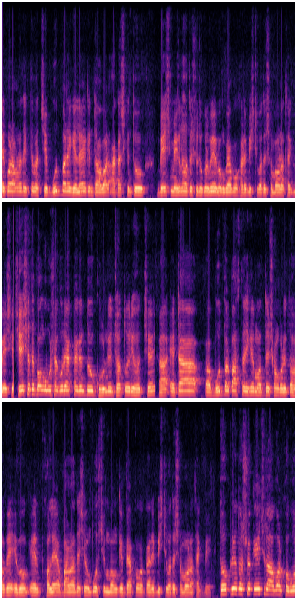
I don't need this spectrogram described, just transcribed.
এরপর আমরা দেখতে পাচ্ছি, বুধবারে গেলে কিন্তু আবার আকাশ কিন্তু বেশ মেঘলা হতে শুরু করবে এবং ব্যাপক হারে বৃষ্টিপাতের সম্ভাবনা থাকবে। সেই সাথে বঙ্গোপসাগরে একটা কিন্তু ঘূর্ণিঝড় তৈরি হচ্ছে। এটা বুধবার পাঁচ তারিখের মধ্যে সংঘটিত হবে এবং এর ফলে বাংলাদেশ এবং পশ্চিমবঙ্গে ব্যাপক আকারে বৃষ্টিপাতের সম্ভাবনা থাকবে। তো প্রিয় দর্শক, এই ছিল আবার খবর।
